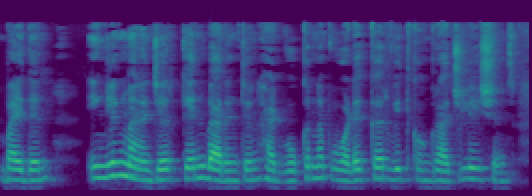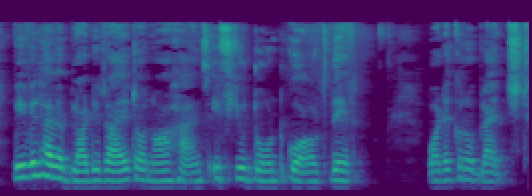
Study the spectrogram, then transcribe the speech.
By then, England manager Ken Barrington had woken up Wadekar with congratulations. We will have a bloody riot on our hands if you don't go out there. Wadekar obliged.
